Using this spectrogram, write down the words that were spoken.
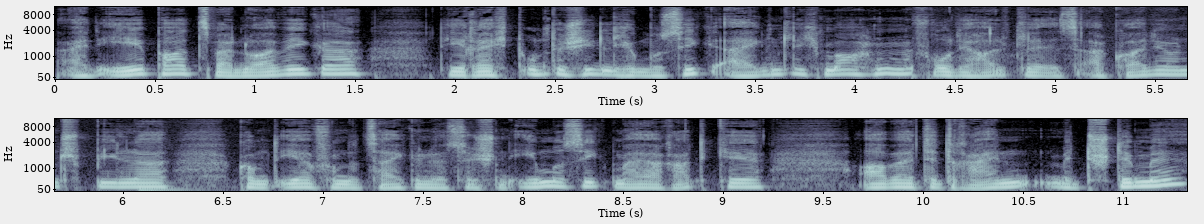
ein Ehepaar, zwei Norweger, die recht unterschiedliche Musik eigentlich machen. Frode Haltli ist Akkordeonspieler, kommt eher von der zeitgenössischen E-Musik. Maya Radke arbeitet rein mit Stimme,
